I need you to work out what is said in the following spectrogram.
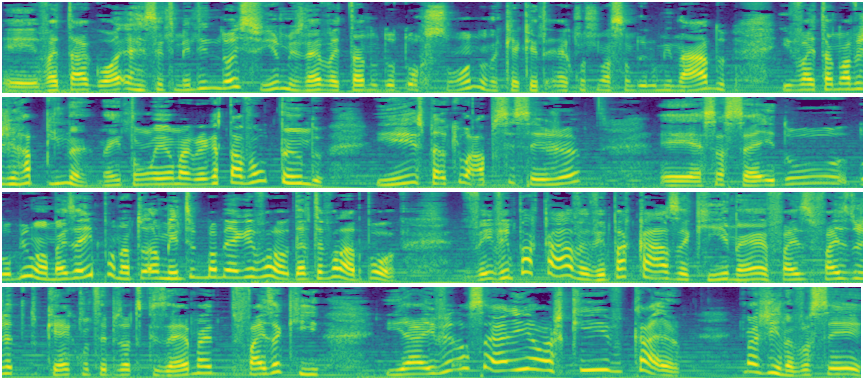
é, vai estar tá agora, recentemente, em dois filmes, né? Vai estar tá no Doutor Sono, né, que é a continuação do Iluminado, e vai estar tá no Aves de Rapina, né? Então o McGregor tá voltando. E espero que o ápice seja é, essa série do, do Obi-Wan. Mas aí, pô, naturalmente o Bob falou, deve ter falado, pô, vem, vem pra cá, véio, vem pra casa aqui, né? Faz, faz do jeito que tu quer, quantos episódios quiser, mas faz aqui. E aí virou série e eu acho que, cara. Imagina, você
